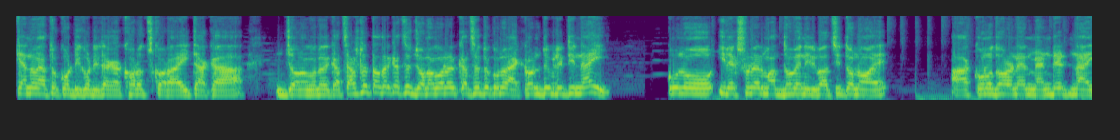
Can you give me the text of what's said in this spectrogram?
কেন এত কোটি কোটি টাকা খরচ করা এই টাকা জনগণের কাছে? আসলে তাদের কাছে জনগণের কাছে তো কোনো অ্যাকাউন্টেবিলিটি নাই কোনো ইলেকশনের মাধ্যমে নির্বাচিত নয় আহ, কোনো ধরনের ম্যান্ডেট নাই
